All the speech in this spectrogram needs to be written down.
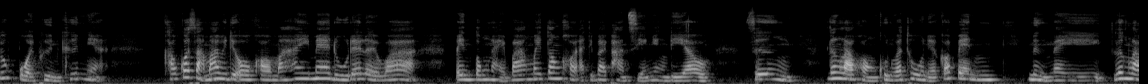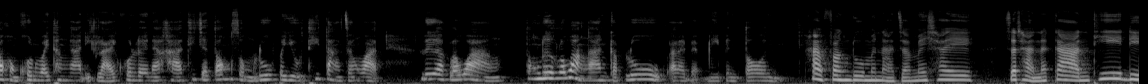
ลูกป่วยผื่นขึ้นเนี่ยเขาก็สามารถวิดีโอคอลมาให้แม่ดูได้เลยว่า เป็นตรงไหนบ้างไม่ต้องคอยอธิบายผ่านเสียงอย่างเดียว ซึ่งเรื่องราวของคุณวัตถุเนี่ยก็เป็นหนึ่งในเรื่องราวของคนวัยทำงานอีกหลายคนเลยนะคะ ที่จะต้องส่งลูกไปอยู่ที่ต่างจังหวัดเลือกระหว่างต้องเลือกระหว่างงานกับลูกอะไรแบบนี้เป็นต้น ค่ะฟังดูมันอาจจะไม่ใช่สถานการณ์ที่ดี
